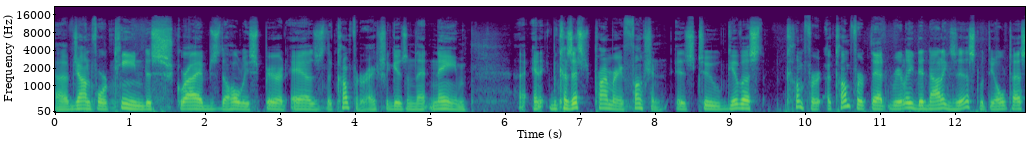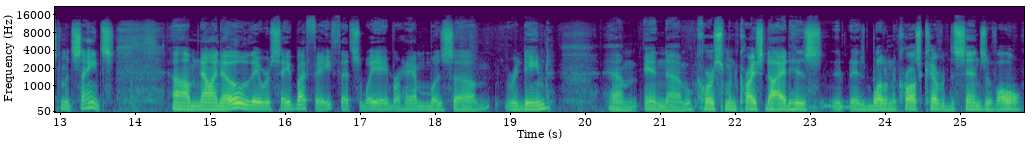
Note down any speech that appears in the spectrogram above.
uh, John 14 describes the Holy Spirit as the Comforter, actually gives him that name. Uh, and because its primary function is to give us comfort, a comfort that really did not exist with the Old Testament saints. Um, now I know they were saved by faith. That's the way Abraham was um, redeemed. Um, and um, of course, when Christ died, his his blood on the cross covered the sins of all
